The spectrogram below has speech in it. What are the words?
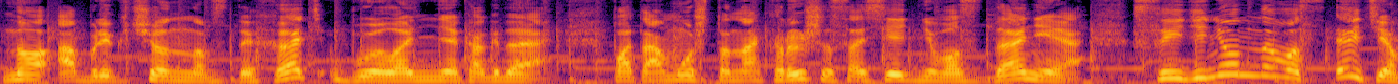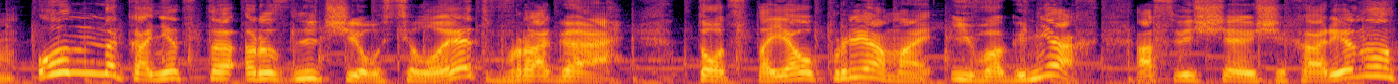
но облегченно вздыхать было некогда, потому что на крыше соседнего здания, соединенного с этим, он наконец-то различил силуэт врага. Тот стоял прямо и в огнях, освещающих арену, арену,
